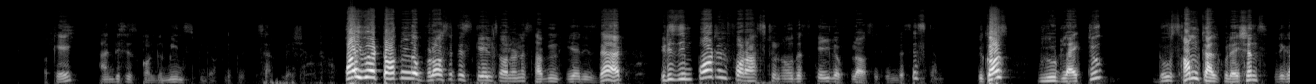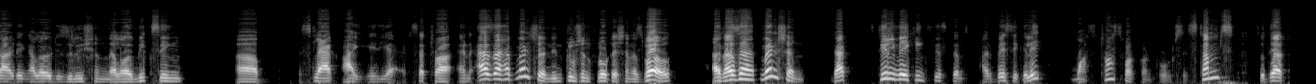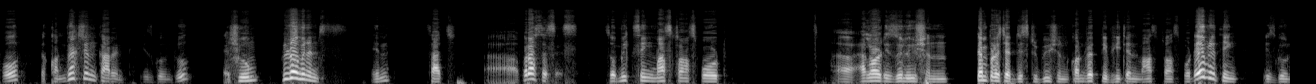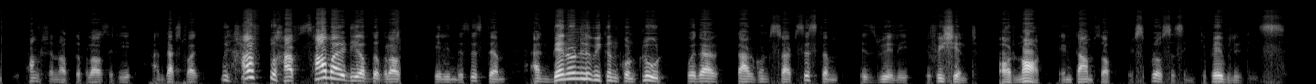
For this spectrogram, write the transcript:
okay and this is called the mean speed of liquid circulation. Why we are talking of velocity scales all on a sudden here is that it is important for us to know the scale of velocity in the system because we would like to do some calculations regarding alloy dissolution, alloy mixing, uh, slag eye area etc. And as I have mentioned inclusion flotation as well and as I have mentioned that steel making systems are basically mass transfer control systems. So, therefore, the convection current is going to assume predominance in such uh, processes. So, mixing mass transport, uh, alloy dissolution, temperature distribution, convective heat and mass transport everything is going to be a function of the velocity and that is why we have to have some idea of the velocity scale in the system and then only we can conclude whether the argon stirred system is really efficient or not in terms of its processing capabilities.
